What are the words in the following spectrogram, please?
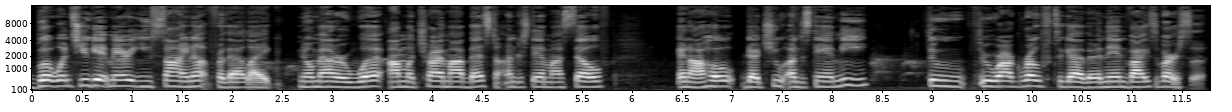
But once you get married, you sign up for that. Like, no matter what, I'm gonna try my best to understand myself. And I hope that you understand me through through our growth together and then vice versa.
